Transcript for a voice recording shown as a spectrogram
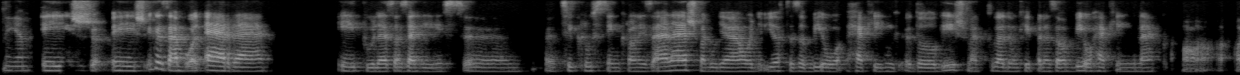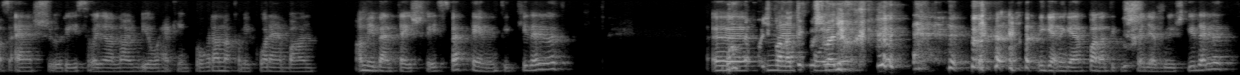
igen. És, és igazából erre épül ez az egész ciklus szinkronizálás, meg ugye, hogy jött ez a biohacking dolog is, meg tulajdonképpen ez a biohackingnek a, az első része, vagy a nagy biohacking programnak, ami korábban, amiben te is részt vettél, mint így kiderült. Mondom, hogy fanatikus hogy... vagyok. igen, igen, fanatikus vagy, ebből is kiderült.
